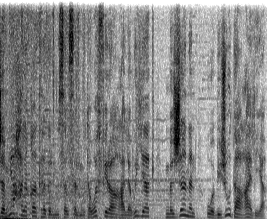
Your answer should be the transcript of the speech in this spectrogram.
جميع حلقات هذا المسلسل متوفرة على وياك مجانا وبجودة عالية.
